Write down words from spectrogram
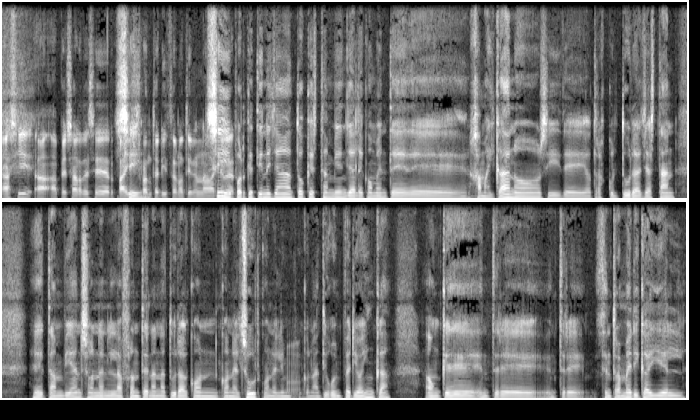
Así, a, a pesar de ser país Sí. fronterizo, no tiene nada que Sí, ver. porque tiene ya toques también, ya le comenté, de jamaicanos y de otras culturas. Ya están, eh, también son en la frontera natural con, con el sur, con el, im- con el antiguo imperio inca. Aunque entre, entre Centroamérica y, el,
